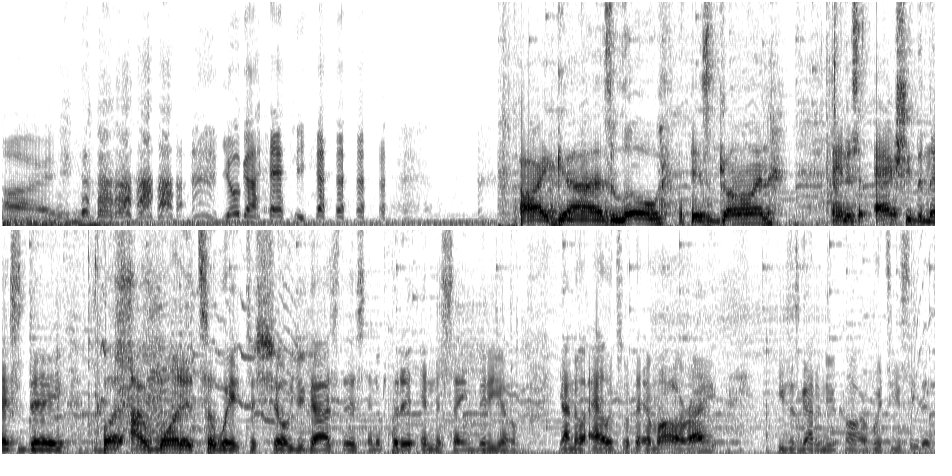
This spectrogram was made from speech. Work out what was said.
Alright. Yo got happy. Alright guys, Low is gone and it's actually the next day, but I wanted to wait to show you guys this and to put it in the same video. Y'all know Alex with the MR, right? He just got a new car. Wait till you see this.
